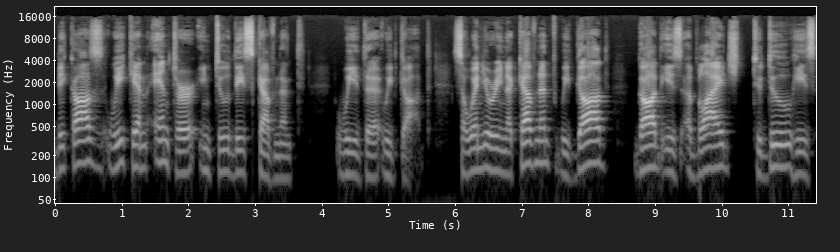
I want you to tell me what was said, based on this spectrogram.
Because we can enter into this covenant with, uh, with God. So when you're in a covenant with God, God is obliged to do his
